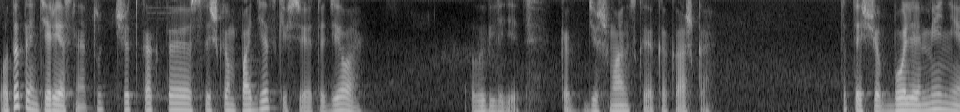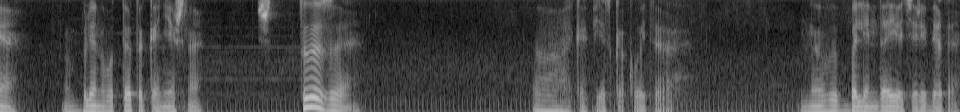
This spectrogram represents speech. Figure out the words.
Вот это интересно. Тут что-то как-то слишком по-детски все это дело выглядит как дешманская какашка. Тут еще более-менее... Ну, блин, вот это, конечно... Что за... Ой, капец какой-то. Ну вы, блин, даете, ребята.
